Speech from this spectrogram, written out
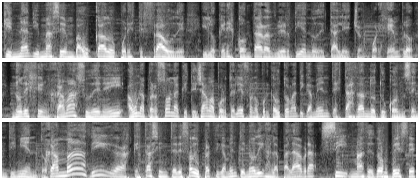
que nadie más sea embaucado por este fraude y lo querés contar advirtiendo de tal hecho. Por ejemplo, no dejen jamás su DNI a una persona que te llama por teléfono porque automáticamente estás dando tu consentimiento. Jamás digas que estás interesado y prácticamente no digas la palabra sí más de dos veces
